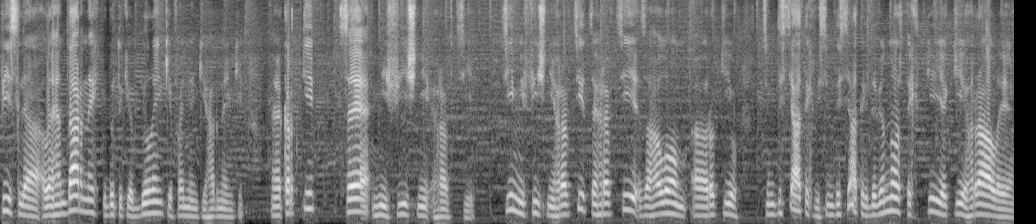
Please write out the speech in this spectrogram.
після легендарних ідуть такі от біленькі, файненькі, гарненькі е, картки. Це міфічні гравці. Ці міфічні гравці це гравці загалом е, років 70-х, 80-х, 90-х, ті, які грали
